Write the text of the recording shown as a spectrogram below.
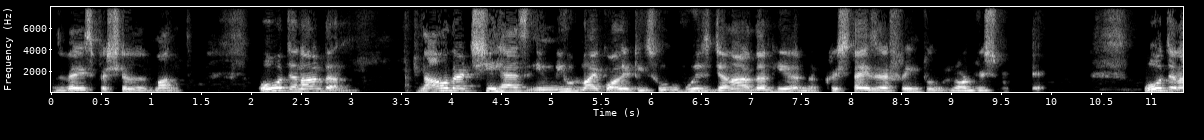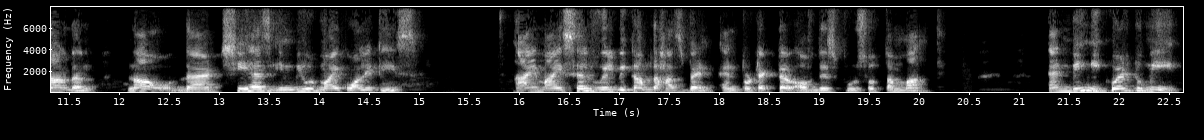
it's a very special month. Oh Janardhan, now that she has imbued my qualities, who, who is Janardhan here? Krishna is referring to Lord Vishnu. Okay. Oh Janardhan, now that she has imbued my qualities, I myself will become the husband and protector of this Purushottam month. And being equal to me,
